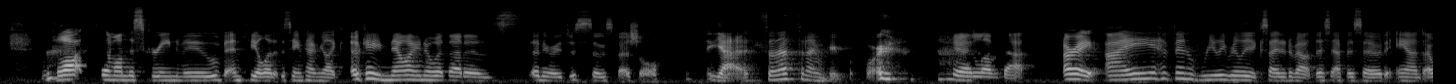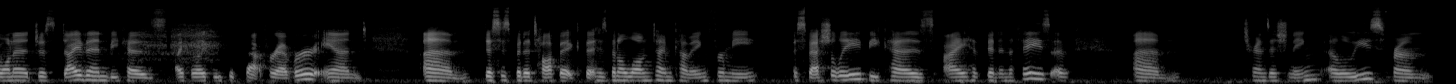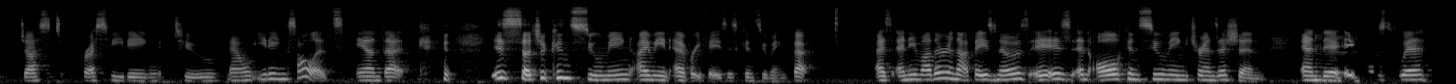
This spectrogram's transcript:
watch them on the screen move and feel it at the same time, you're like, okay, now I know what that is. Anyway, just so special. yeah. So that's what I'm grateful for. yeah, I love that. All right, I have been really, really excited about this episode, and I want to just dive in because I feel like we could chat forever. And um, this has been a topic that has been a long time coming for me, especially because I have been in the phase of um, transitioning Eloise from just breastfeeding to now eating solids. And that is such a consuming, I mean, every phase is consuming, but as any mother in that phase knows, it is an all consuming transition. And there, it mm-hmm. comes with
